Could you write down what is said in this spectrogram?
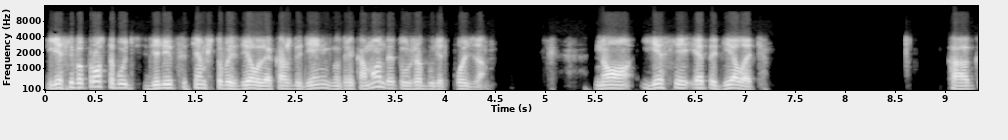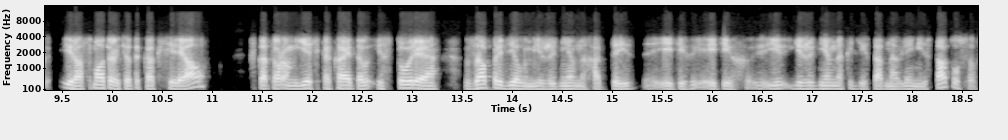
Если вы просто будете делиться тем, что вы сделали каждый день внутри команды, это уже будет польза. Но если это делать как, и рассматривать это как сериал, в котором есть какая-то история за пределами ежедневных этих, этих ежедневных каких-то обновлений статусов,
